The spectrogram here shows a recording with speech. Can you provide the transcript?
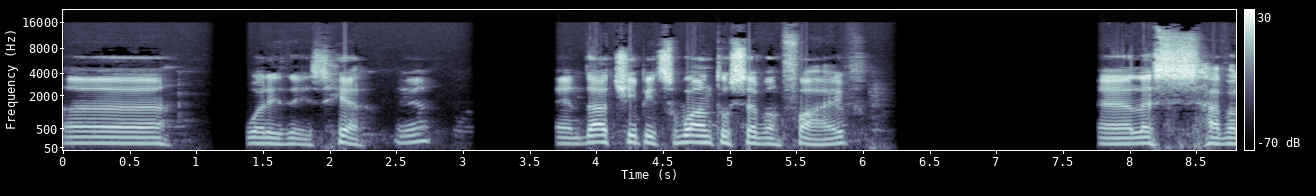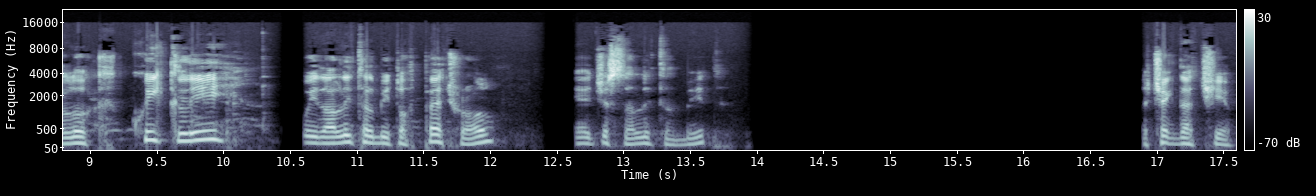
Uh what it is here yeah? And that chip it's 1275 uh, let's have a look quickly with a little bit of petrol. Yeah just a little bit. Check that chip.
